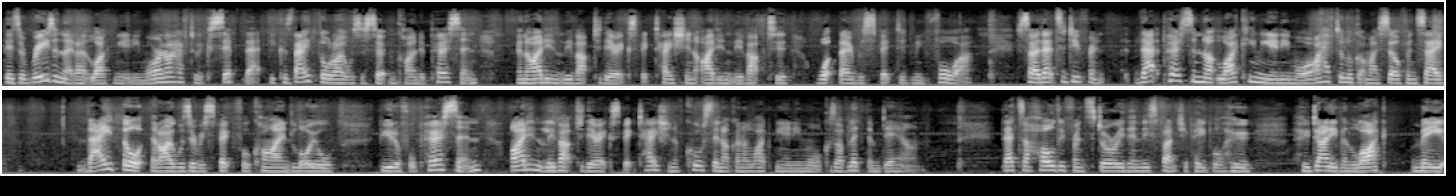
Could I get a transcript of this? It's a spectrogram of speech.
there's a reason they don't like me anymore, and I have to accept that because they thought I was a certain kind of person and I didn't live up to their expectation. I didn't live up to what they respected me for. So that's a different, that person not liking me anymore, I have to look at myself and say, they thought that I was a respectful, kind, loyal, beautiful person. I didn't live up to their expectation. Of course, they're not going to like me anymore because I've let them down. That's a whole different story than this bunch of people who, who don't even like me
